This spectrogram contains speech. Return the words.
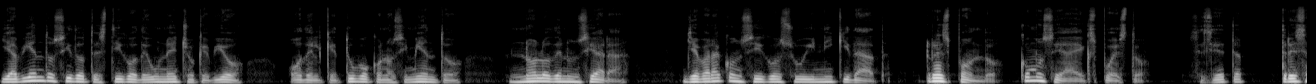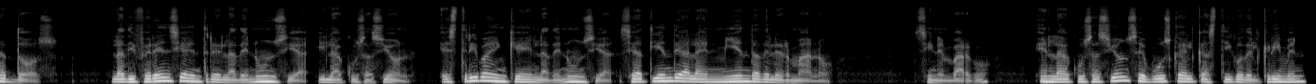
y habiendo sido testigo de un hecho que vio o del que tuvo conocimiento, no lo denunciara, llevará consigo su iniquidad. Respondo, ¿cómo se ha expuesto? 3 a 2. La diferencia entre la denuncia y la acusación estriba en que en la denuncia se atiende a la enmienda del hermano. Sin embargo, en la acusación se busca el castigo del crimen,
